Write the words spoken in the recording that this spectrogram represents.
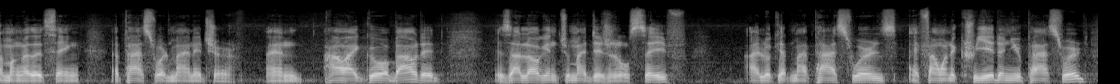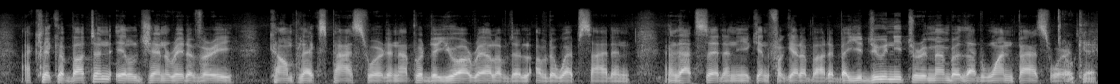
among other things, a password manager. And how I go about it is I log into my digital safe, I look at my passwords. If I want to create a new password, I click a button, it'll generate a very complex password, and I put the URL of the, of the website, and, and that's it, and you can forget about it. But you do need to remember that one password. Okay.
